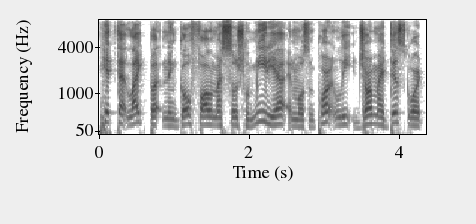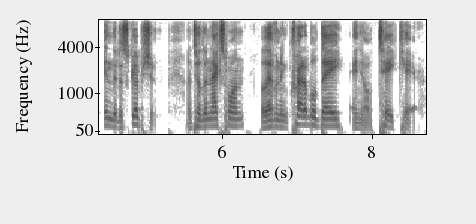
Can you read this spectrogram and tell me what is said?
hit that like button and go follow my social media and most importantly, join my Discord in the description. Until the next one, you'll have an incredible day and y'all take care.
